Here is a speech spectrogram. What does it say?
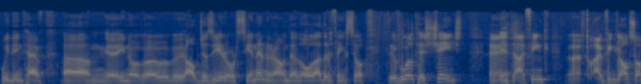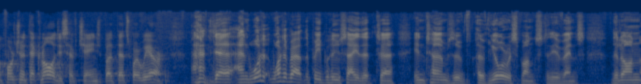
We didn't have, um, uh, you know, uh, Al Jazeera or CNN around and all other things. So the world has changed. And yes. I think, uh, I think also unfortunate technologies have changed, but that's where we are. And, uh, and what, what about the people who say that uh, in terms of, of your response to the events, that on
